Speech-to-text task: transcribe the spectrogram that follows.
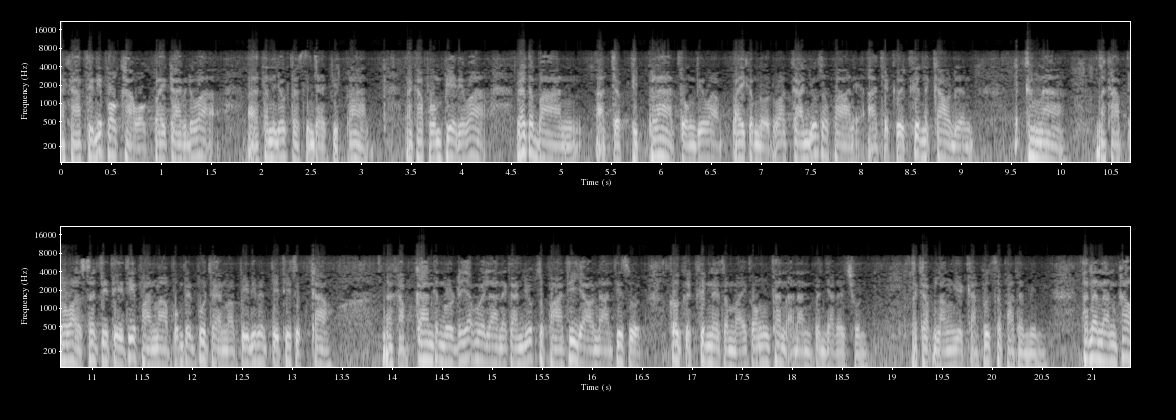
นะครับทีนี้พอข่าวออกไปกลายเป็นว่าเอ่อท่านนายกตัดสินใจผิดพลาดนะครับ ผมเพียงแต่ว่ารัฐบาลอาจจะผิดพลาดตรงที่ว่าไปกำหนดว่าการยุบสภาเนี่ยอาจจะเกิดขึ้นในเก้าเดือนข้างหน้านะครับเพราะว่าสถิติที่ผ่านมาผมเป็นผู้แทนมาปีนี้เป็นปีที่ 19นะครับการกำหนดระยะเวลาในการยุบสภาที่ยาวนานที่สุด ก็เกิดขึ้นในสมัยของท่านอนันต์ปัญญาชนนะครับหลังเหตุการณ์พฤษภาธมินท่านอนันต์เข้า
